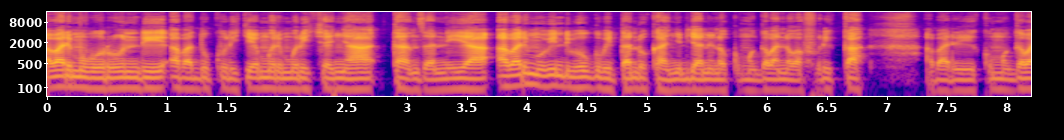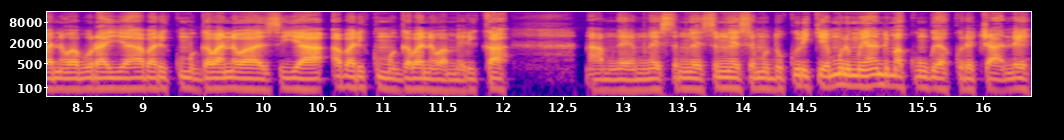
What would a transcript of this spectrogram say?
abari mu burundi abadukurikiye muri muri kenya tanzania abari mu bindi bihugu bitandukanye hirya no ku mugabane wa afurika abari ku mugabane wa buraya abari ku mugabane wa aziya abari ku mugabane wa amerika. Namwe mwese mwese mwese mudukurikiye muri mu yandi makungu ya kure cyane.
